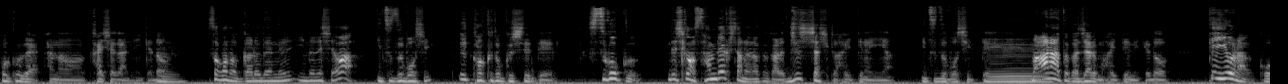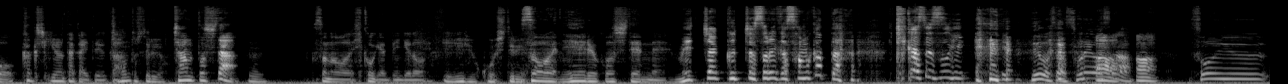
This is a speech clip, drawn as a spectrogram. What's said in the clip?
航空会、あのー会社があんねんけど、うん。そこのガルダインドネシアは5つ星獲得してて、すごく、で、しかも300社の中から10社しか入ってないんや。ん。5つ星って。まあ、アナとか JAL も入ってんねんけど、っていうような、こう、格式の高いというちか、ゃんとしてるやんちゃんとした、うんその、飛行機やってんけど、ええ旅行してるやんそうやね、ええ旅行してんねん。めちゃくちゃそれが寒かった。聞かせすぎ。でもさそれはさ そういう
